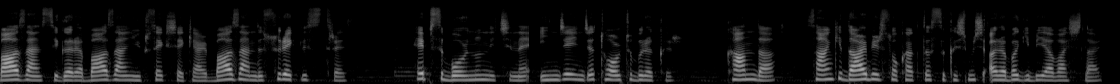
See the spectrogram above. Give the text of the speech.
Bazen sigara, bazen yüksek şeker, bazen de sürekli stres. Hepsi borunun içine ince ince tortu bırakır. Kan da sanki dar bir sokakta sıkışmış araba gibi yavaşlar.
